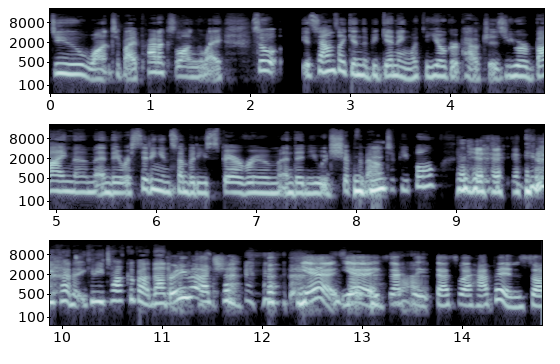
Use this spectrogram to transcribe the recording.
do want to buy products along the way. So it sounds like in the beginning with the yogurt pouches, you were buying them and they were sitting in somebody's spare room and then you would ship them mm-hmm. out to people. can you kind of can you talk about that? Pretty much. yeah, yeah, exactly. That's what happened. So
